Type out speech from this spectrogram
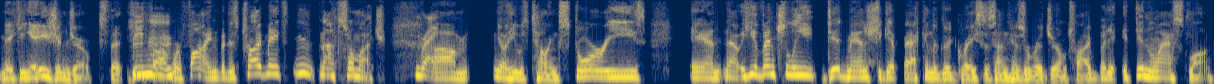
making Asian jokes that he Mhm. thought were fine, but his tribe mates, mm, not so much. Right. Um, you know, he was telling stories and now he eventually did manage to get back in the good graces on his original tribe, but it, it didn't last long.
